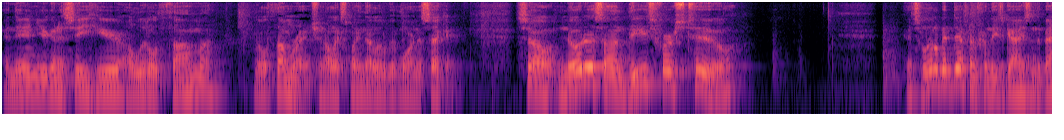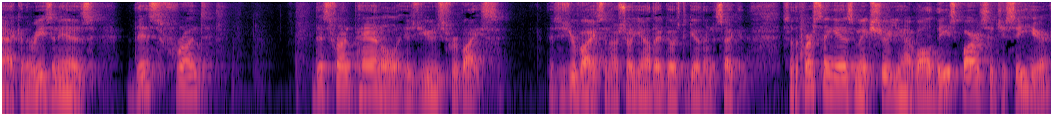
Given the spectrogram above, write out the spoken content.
And then you're going to see here a little thumb, little thumb wrench, and I'll explain that a little bit more in a second. So notice on these first two, it's a little bit different from these guys in the back. And the reason is this front, this front panel is used for vise. This is your vise, and I'll show you how that goes together in a second. So the first thing is make sure you have all these parts that you see here.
